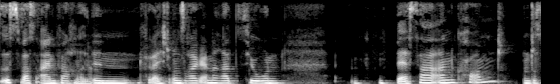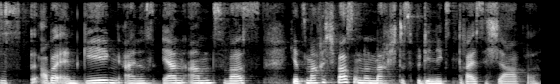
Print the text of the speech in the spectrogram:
ist, was einfach ja. in vielleicht unserer Generation besser ankommt. Und das ist aber entgegen eines Ehrenamts, was jetzt mache ich was und dann mache ich das für die nächsten 30 Jahre.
